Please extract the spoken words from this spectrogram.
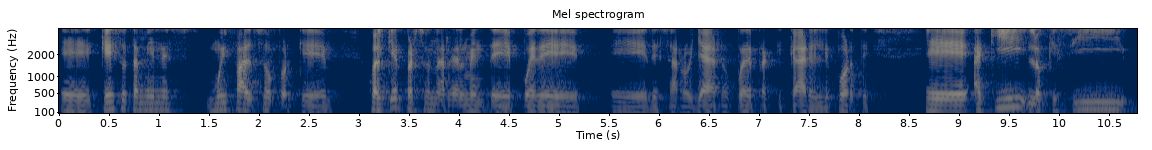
Eh, que eso también es muy falso porque cualquier persona realmente puede desarrollar o puede practicar el deporte. Aquí lo que sí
